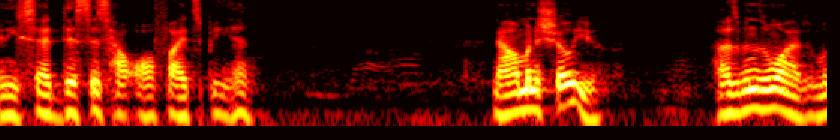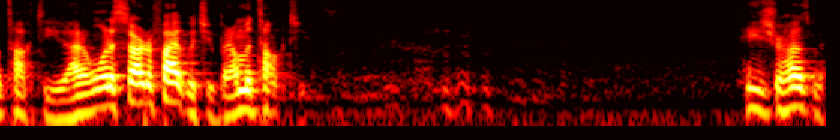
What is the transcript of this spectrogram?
And He said, This is how all fights begin. Now I'm going to show you. Husbands and wives, I'm going to talk to you. I don't want to start a fight with you, but I'm going to talk to you. He's your husband.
